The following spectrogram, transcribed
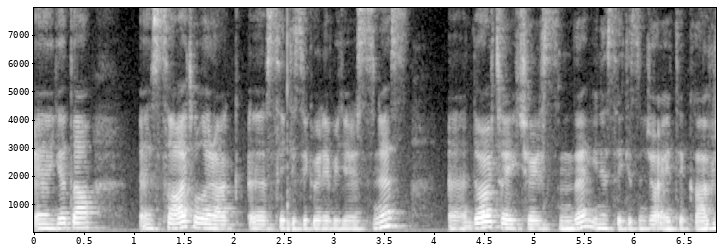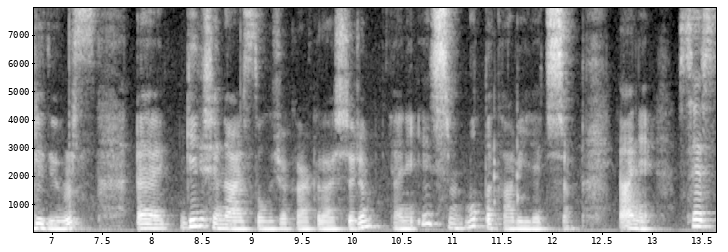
E, ya da e, saat olarak e, 8'i görebilirsiniz. 4 ay içerisinde yine 8. aya tekabül ediyoruz. E, geliş enerjisi olacak arkadaşlarım. Yani iletişim mutlaka bir iletişim. Yani ses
